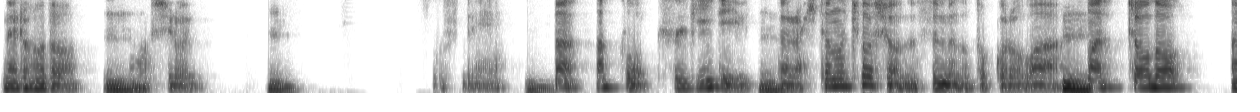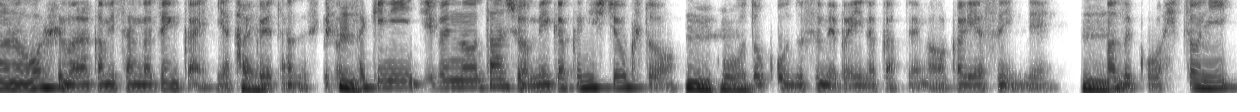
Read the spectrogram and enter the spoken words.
なるほど。うん。面白い。うん。そうですね。うんまあ、あと次で言ったら、人の長所を盗むのところは、うんまあ、ちょうど、あの、ウォルフ村上さんが前回やってくれたんですけど、はいうん先に自分の短所を明確にしておくと、うん。こう、どこを盗めばいいのかっていうのが分かりやすいんで、うんまずこう人に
